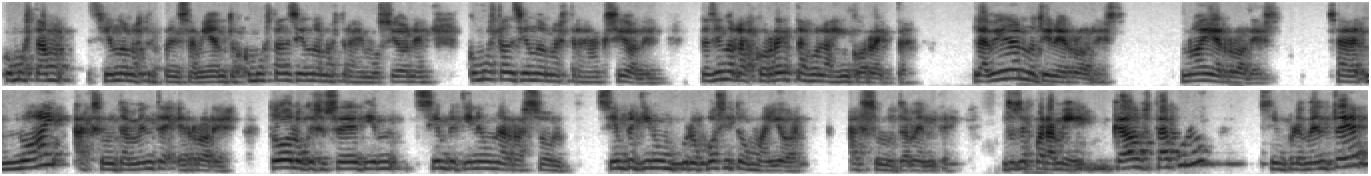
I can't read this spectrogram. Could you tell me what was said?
¿Cómo están siendo nuestros pensamientos? ¿Cómo están siendo nuestras emociones? ¿Cómo están siendo nuestras acciones? ¿Están siendo las correctas o las incorrectas? La vida no tiene errores, no hay errores. O sea, no hay absolutamente errores. Todo lo que sucede siempre tiene una razón, siempre tiene un propósito mayor, absolutamente. Entonces, para mí, cada obstáculo simplemente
